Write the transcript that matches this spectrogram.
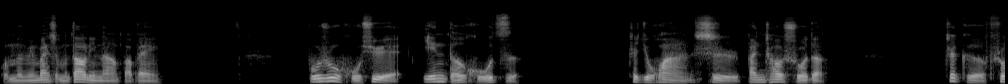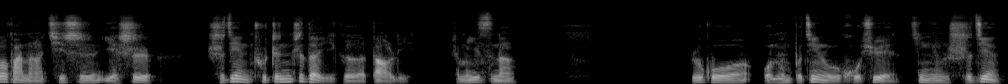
我们明白什么道理呢，宝贝？不入虎穴，焉得虎子？这句话是班超说的。这个说法呢，其实也是实践出真知的一个道理。什么意思呢？如果我们不进入虎穴进行实践，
